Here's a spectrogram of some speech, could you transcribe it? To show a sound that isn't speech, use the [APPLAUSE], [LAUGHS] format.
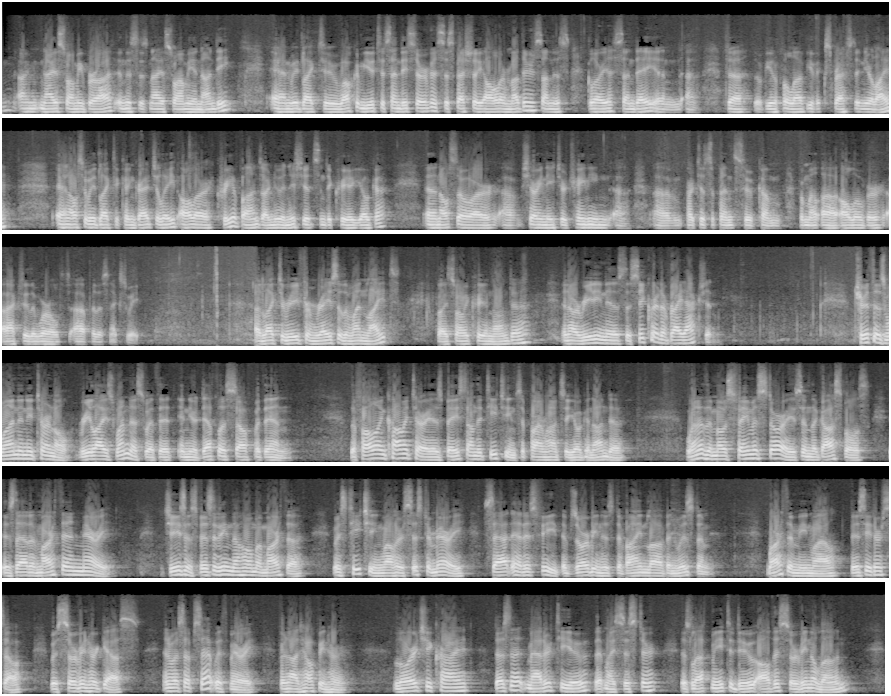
I'm Nayaswami Bharat, and this is Nayaswami Anandi. And we'd like to welcome you to Sunday service, especially all our mothers on this glorious Sunday and uh, the, the beautiful love you've expressed in your life. And also, we'd like to congratulate all our Kriyabans, our new initiates into Kriya Yoga, and also our uh, Sharing Nature training uh, um, participants who've come from uh, all over, uh, actually, the world uh, for this next week. I'd like to read from Rays of the One Light by Swami Kriyananda. And our reading is The Secret of Right Action. Truth is one and eternal. Realize oneness with it in your deathless self within. The following commentary is based on the teachings of Paramahansa Yogananda. One of the most famous stories in the Gospels is that of Martha and Mary. Jesus, visiting the home of Martha, was teaching while her sister Mary sat at his feet, absorbing his divine love and wisdom. Martha, meanwhile, busied herself with serving her guests and was upset with Mary for not helping her. Lord, she cried, doesn't it matter to you that my sister has left me to do all this serving alone?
